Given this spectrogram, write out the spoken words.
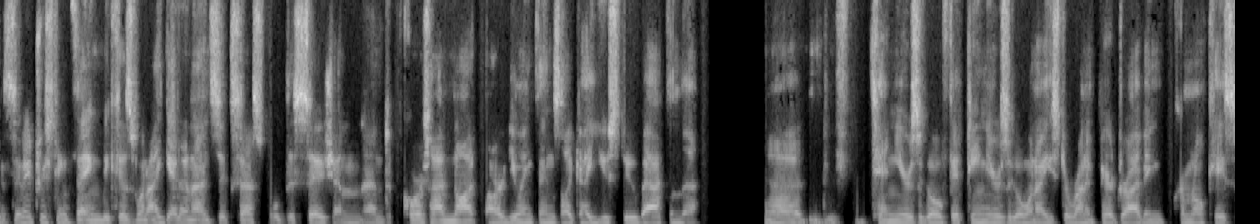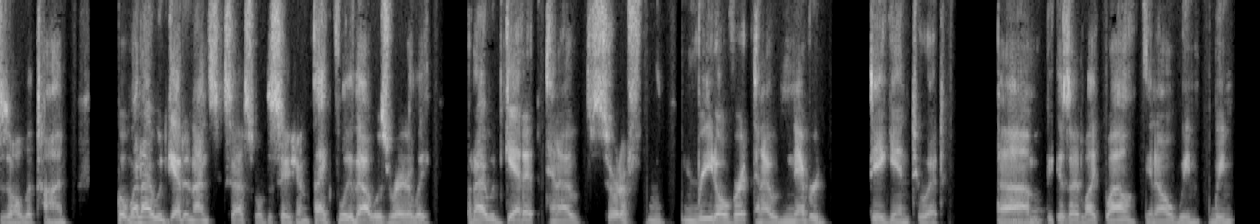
It's an interesting thing because when I get an unsuccessful decision, and of course, I'm not arguing things like I used to back in the uh, 10 years ago, 15 years ago, when I used to run impaired driving criminal cases all the time. But when I would get an unsuccessful decision, thankfully that was rarely, but I would get it and I would sort of read over it and I would never dig into it um, mm-hmm. because I'd like, well, you know, we we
